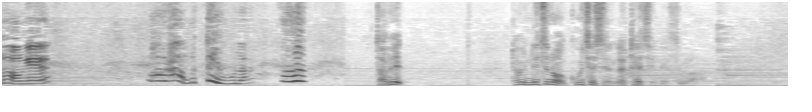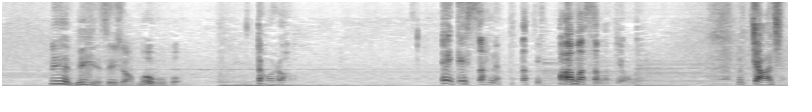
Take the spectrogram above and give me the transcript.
မောင်ရဲ့မောင်ရမသိဘူးလားဟမ်ဒါဖြစ်ဒါပေမဲ့နေ့ကျွန်တော်ကူးချက်ချင်းလက်ထက်ချင်နေဆိုတာ နေ့ရဲ့မိခင်စိတ်ကြောင့်မဟုတ်ဘူးပေါ့တော်တော့အဲ့ကိစ္စနဲ့ပတ်သက်ပြီးဘာမှဆက်မပြောနဲ့မကြားချင်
